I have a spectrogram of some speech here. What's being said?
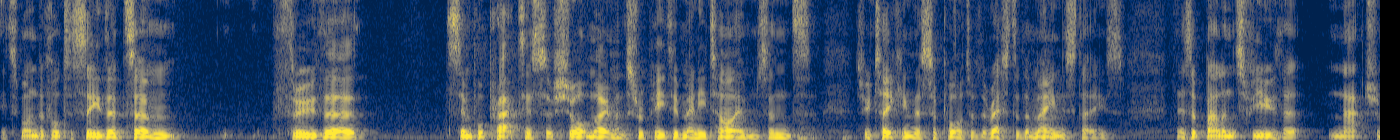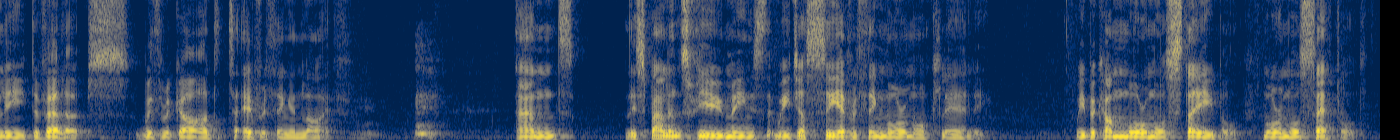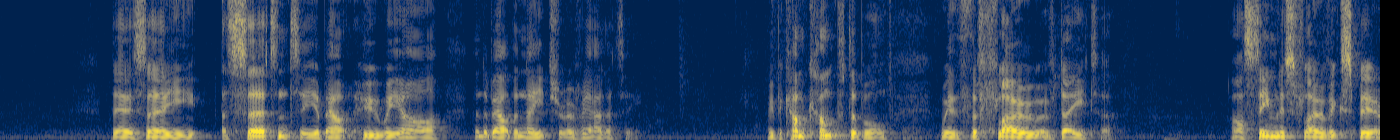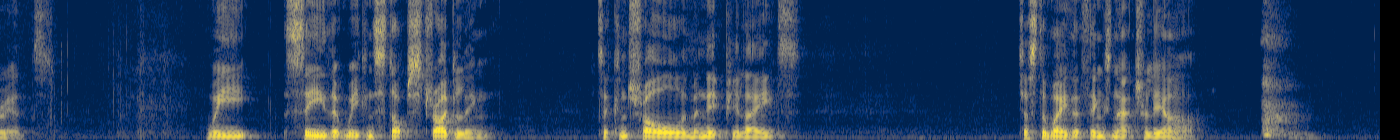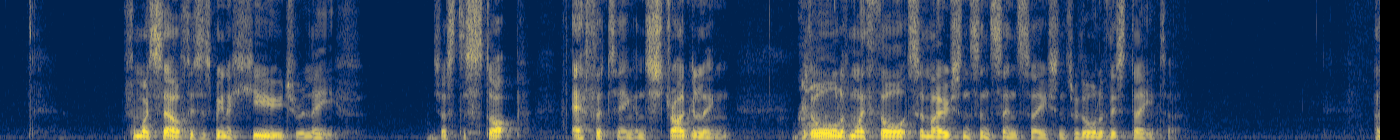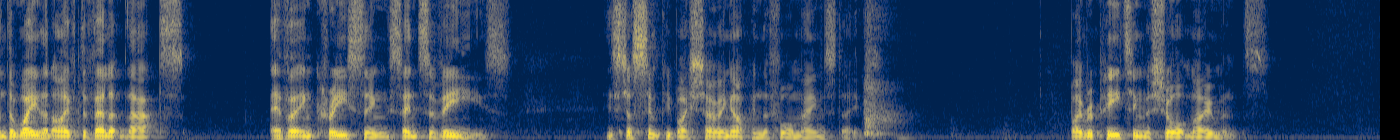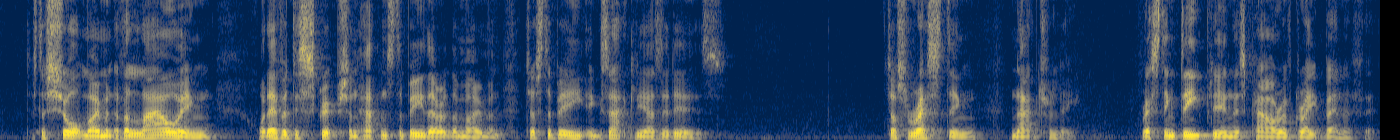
It's wonderful to see that um, through the simple practice of short moments repeated many times and through taking the support of the rest of the mainstays, there's a balanced view that naturally develops with regard to everything in life. And this balanced view means that we just see everything more and more clearly. We become more and more stable, more and more settled. There's a a certainty about who we are and about the nature of reality. We become comfortable with the flow of data, our seamless flow of experience. We see that we can stop struggling to control and manipulate just the way that things naturally are. For myself, this has been a huge relief just to stop efforting and struggling with all of my thoughts, emotions and sensations, with all of this data. And the way that I've developed that ever increasing sense of ease is just simply by showing up in the Four Mainstays. By repeating the short moments. Just a short moment of allowing whatever description happens to be there at the moment, just to be exactly as it is. Just resting naturally, resting deeply in this power of great benefit.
